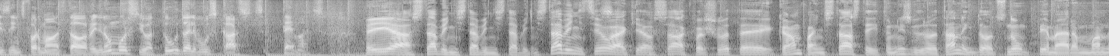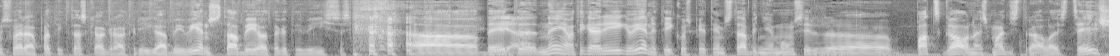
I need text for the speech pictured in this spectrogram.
izziņas formāta tālruņa numurs, jo tūdaļ būs karsts temats. Jā, stabiņi, stabiņi, stabiņi. stabiņi. Cilvēki jau sāk par šo kampaņu stāstīt un izgudrot anekdotus. Nu, piemēram, man visvairāk patīk tas, ka agrāk Rīgā bija viens stābi, jau tagad ir visas. uh, bet Jā. ne jau tikai Rīga viena tikus pie tiem stabiņiem. Mums ir uh, pats galvenais maģistrālais ceļš,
